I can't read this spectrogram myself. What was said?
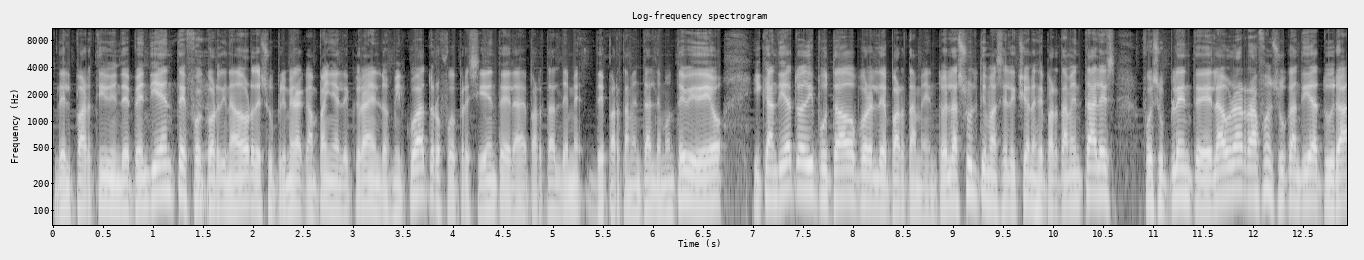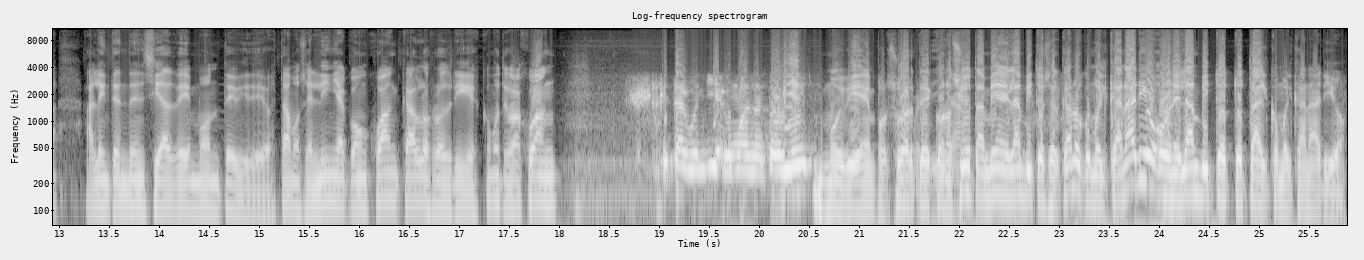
del Partido Independiente, fue coordinador de su primera campaña electoral en el 2004, fue presidente de la departamental de Montevideo y candidato a diputado por el departamento. En las últimas elecciones departamentales fue suplente de Laura Raffo en su candidatura a la Intendencia de Montevideo. Estamos en línea con Juan Carlos Rodríguez. ¿Cómo te va, Juan? ¿Qué tal? Buen día, ¿cómo andan? ¿Todo bien? Muy bien, por suerte. ¿Conocido también en el ámbito cercano como el Canario o en el ámbito total como el Canario?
